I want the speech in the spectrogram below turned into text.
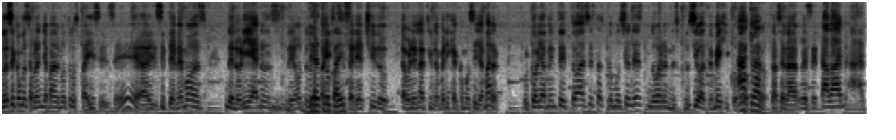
No sé cómo se habrán llamado en otros países. ¿eh? Si tenemos delorianos de otros países, país? estaría chido saber en Latinoamérica cómo se llamaron. Porque obviamente todas estas promociones no eran exclusivas de México. Ah, claro. O sea, se las recetaban a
